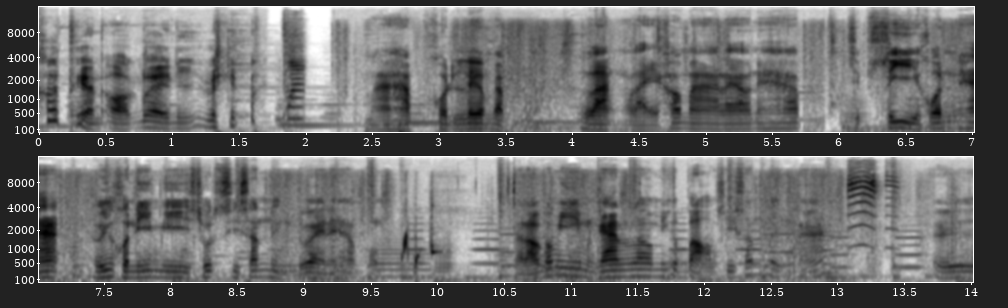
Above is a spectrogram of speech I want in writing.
โคตรเถื่อนออกด้วยนี่ มาครับ คนเริ่มแบบหลั่งไหลเข้ามาแล้วนะครับ 14 คนฮะ เฮ้ย คนนี้มีชุดซีซั่นหนึ่งด้วยนะครับผม แต่เราก็มีเหมือนกัน เรามีกระเป๋าซีซั่นหนึ่งนะ เออ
